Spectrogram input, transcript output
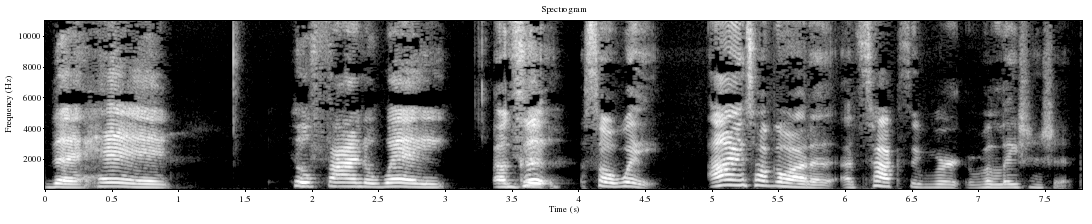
the head he'll find a way a to, good so wait i ain't talking about a, a toxic re- relationship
